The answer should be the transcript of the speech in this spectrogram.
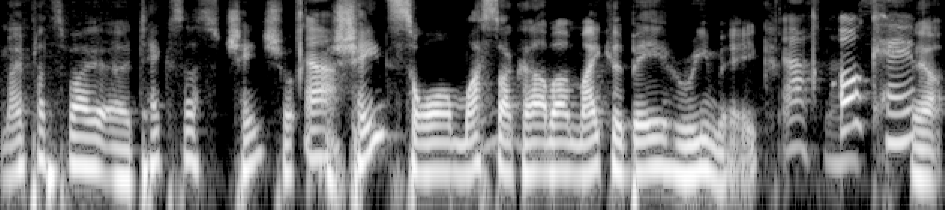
Mein Platz 2, äh, Texas Chainsaw, Ah. Chainsaw Massacre, aber Michael Bay Remake. Ach, nice. Okay. Ja.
